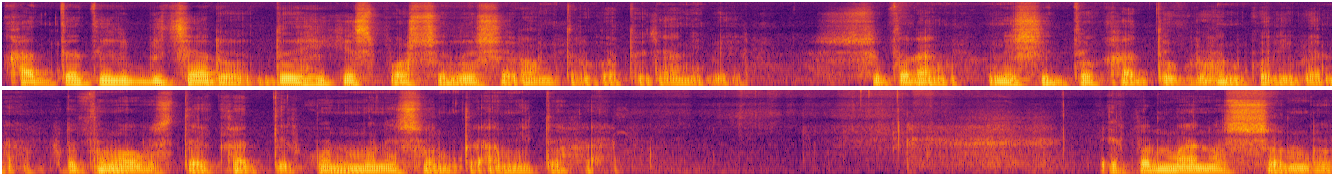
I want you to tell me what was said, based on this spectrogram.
খাদ্যাদির বিচারও দৈহিক স্পর্শ দোষের অন্তর্গত জানিবে। সুতরাং নিষিদ্ধ খাদ্য গ্রহণ করিবে না। প্রথম অবস্থায় খাদ্যের কোন মনে সংক্রামিত হয়? এরপর মানস সঙ্গ।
